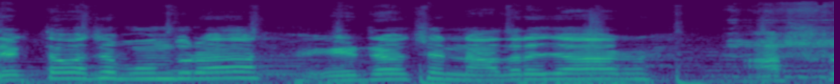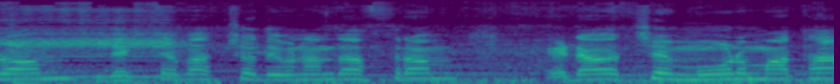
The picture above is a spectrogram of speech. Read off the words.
দেখতে পাচ্ছ বন্ধুরা, এটা হচ্ছে নাদরাজার আশ্রম। দেখতে পাচ্ছ দেবানন্দ আশ্রম। এটা হচ্ছে মোর মাথা।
